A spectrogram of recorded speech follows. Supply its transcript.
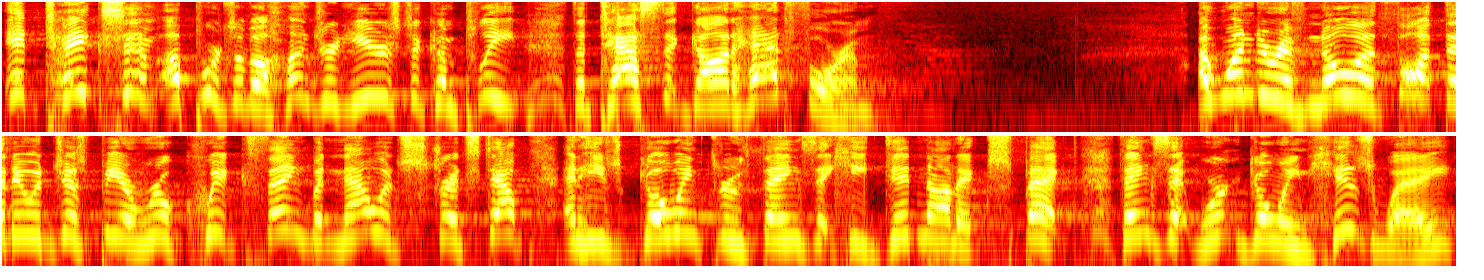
it takes him upwards of a hundred years to complete the task that God had for him. I wonder if Noah thought that it would just be a real quick thing, but now it's stretched out and he's going through things that he did not expect, things that weren't going his way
